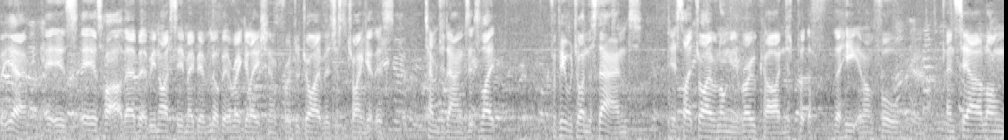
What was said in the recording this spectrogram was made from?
but yeah it is it is hot out there but it'd be nice to maybe a little bit of regulation for the drivers just to try and get this temperature down because it's like for people to understand it's like driving along in your road car and just put the, the heating on full and see how long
